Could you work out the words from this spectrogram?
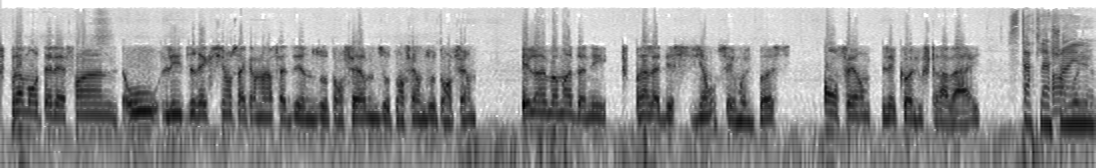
Je prends mon téléphone. Oh, les directions, ça commence à dire, nous autres on ferme, nous autres on ferme, nous autres on ferme. Et là, à un moment donné, je prends la décision, c'est moi le boss. on ferme l'école où je travaille. Start la Envoyez- chaîne.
